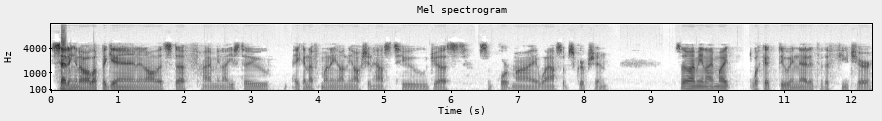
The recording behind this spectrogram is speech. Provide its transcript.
setting it all up again and all that stuff. I mean, I used to make enough money on the auction house to just support my WoW subscription. So, I mean, I might look at doing that into the future,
